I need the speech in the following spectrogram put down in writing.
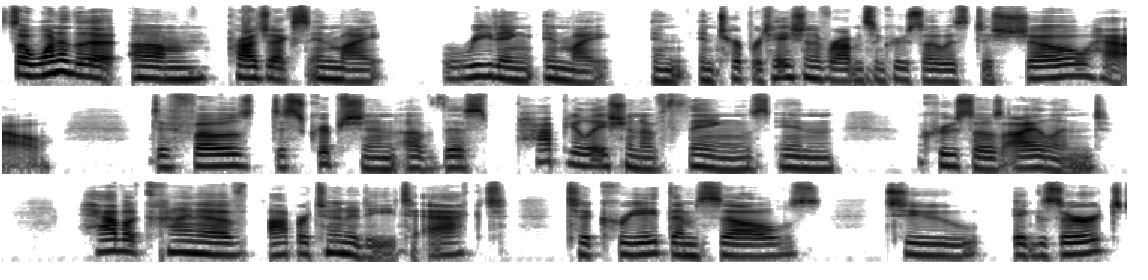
So, one of the um, projects in my reading in my in interpretation of Robinson Crusoe is to show how Defoe's description of this population of things in Crusoe's island have a kind of opportunity to act, to create themselves, to exert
